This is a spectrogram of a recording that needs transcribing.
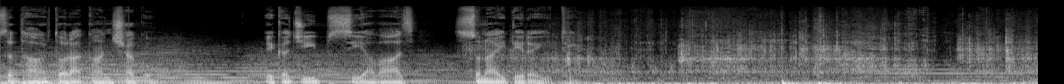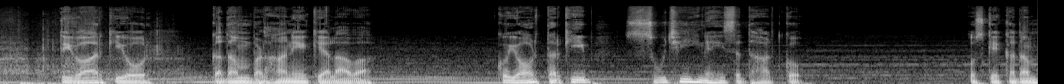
सिद्धार्थ और आकांक्षा को एक अजीब सी आवाज़ सुनाई दे रही थी। दीवार की ओर कदम बढ़ाने के अलावा कोई और तरकीब सूझी ही नहीं सिद्धार्थ को। उसके कदम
